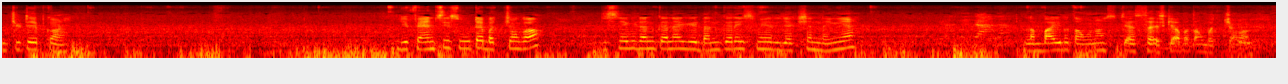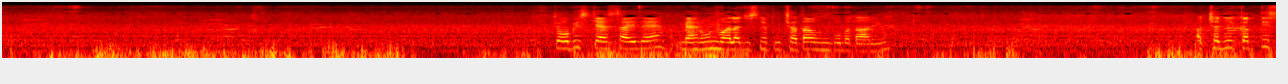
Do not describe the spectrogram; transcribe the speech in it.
ऊँची टेप का है? ये फैंसी सूट है बच्चों का। जिसने भी डन करना है, ये डन करें, इसमें रिजेक्शन नहीं है। लंबाई बताऊँ ना चेस्ट साइज़ क्या बताऊँ बच्चों का। चौबीस चेस्ट साइज़ है, महरून वाला जिसने पूछा था, उनको बता रही हूँ। अच्छा जी, इकतीस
